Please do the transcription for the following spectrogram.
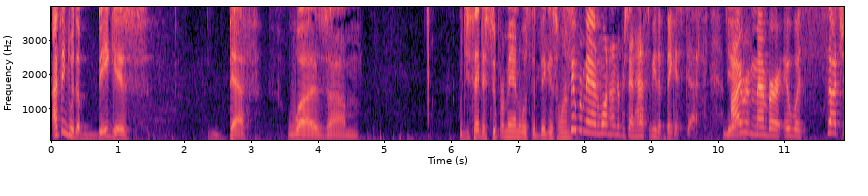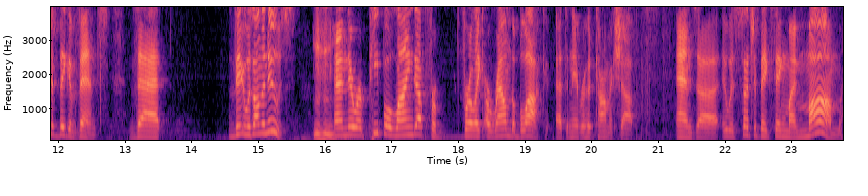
I think the biggest death was. um Would you say the Superman was the biggest one? Superman 100% has to be the biggest death. Yeah. I remember it was such a big event that it was on the news. Mm-hmm. And there were people lined up for, for like around the block at the neighborhood comic shop. And uh, it was such a big thing. My mom,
